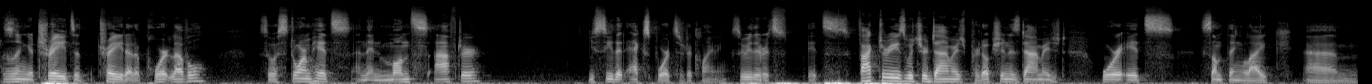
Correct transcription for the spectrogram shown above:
This is looking at trades at, trade at a port level. So a storm hits, and then months after, you see that exports are declining. So either it's, it's factories which are damaged, production is damaged, or it's something like um,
